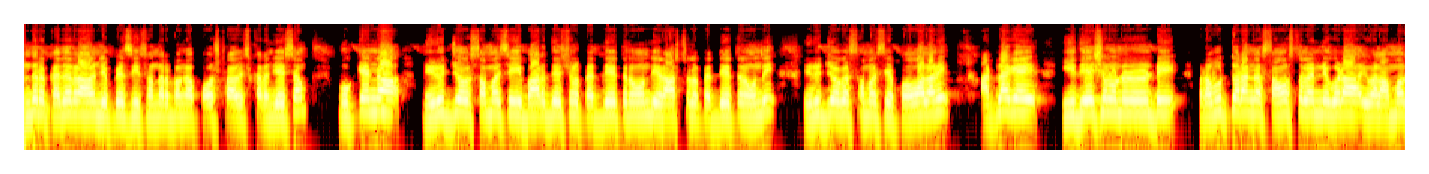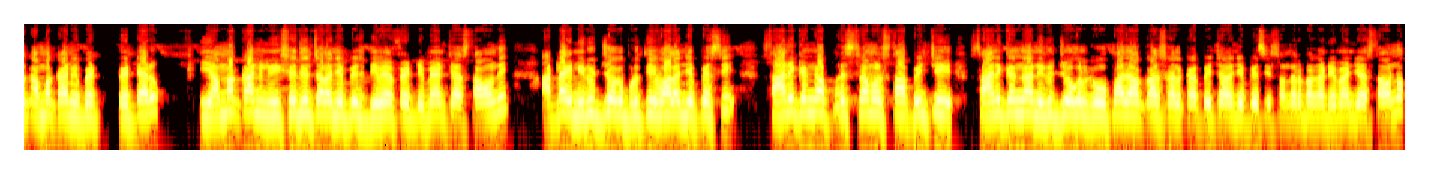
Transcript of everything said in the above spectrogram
అందరూ కథలు రావాలని చెప్పేసి ఈ సందర్భంగా పోస్టర్ ఆవిష్కరణ చేశాం. ముఖ్యంగా నిరుద్యోగ సమస్య ఈ భారతదేశంలో పెద్ద ఎత్తున ఉంది రాష్ట్రంలో పెద్ద ఎత్తున ఉంది. నిరుద్యోగ సమస్య పోవాలని అట్లాగే ఈ దేశంలో ఉన్నటువంటి ప్రభుత్వ రంగ సంస్థలన్నీ కూడా ఇవాళ అమ్మ అమ్మకానికి పెట్టారు. ఈ అమ్మకాన్ని నిషేధించాలని చెప్పేసి డివైఎఫ్ఐ డిమాండ్ చేస్తా ఉంది. అట్లాగే నిరుద్యోగ వృత్తి ఇవ్వాలని చెప్పేసి స్థానికంగా పరిశ్రమలు స్థాపించి స్థానికంగా నిరుద్యోగులకు ఉపాధి అవకాశాలు కల్పించాలని చెప్పేసి సందర్భంగా డిమాండ్ చేస్తా ఉన్నాం.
